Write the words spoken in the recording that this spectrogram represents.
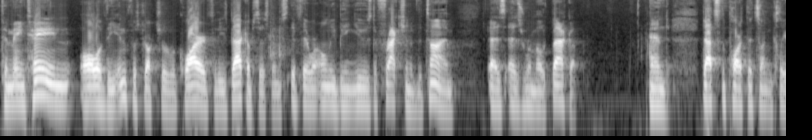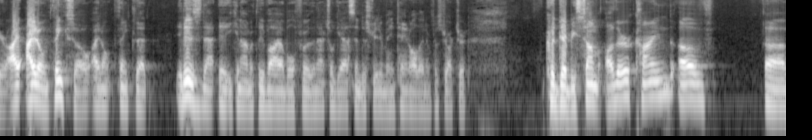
to maintain all of the infrastructure required for these backup systems if they were only being used a fraction of the time as, as remote backup? And that's the part that's unclear. I, I don't think so. I don't think that it is that economically viable for the natural gas industry to maintain all that infrastructure. Could there be some other kind of uh,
